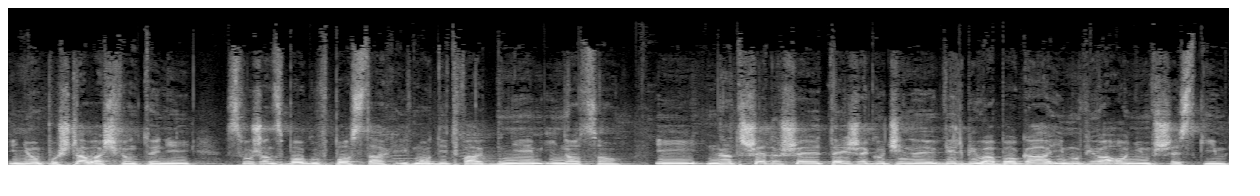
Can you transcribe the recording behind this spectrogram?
i nie opuszczała świątyni, służąc Bogu w postach i w modlitwach dniem i nocą. I nadszedłszy tejże godziny wielbiła Boga i mówiła o Nim wszystkim,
